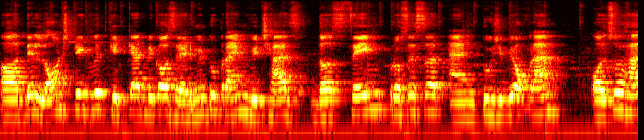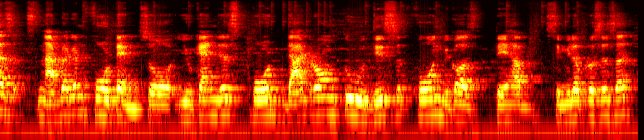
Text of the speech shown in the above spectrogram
uh, they launched it with KitKat because Redmi 2 Prime which has the same processor and 2GB of RAM also has Snapdragon 410 so you can just port that ROM to this phone because they have similar processor.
